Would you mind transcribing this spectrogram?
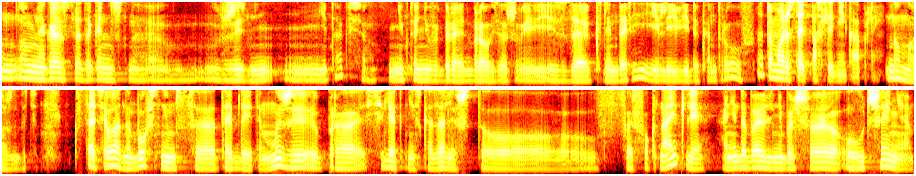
Ну, мне кажется, это, конечно, в жизни не так все. Никто не выбирает браузер из-за календарей или вида контролов. Это может стать последней каплей. Ну, может быть. Кстати, ладно, бог с ним, с э, тайпдейтом. Мы же про Select не сказали, что в Firefox Nightly они добавили небольшое улучшение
